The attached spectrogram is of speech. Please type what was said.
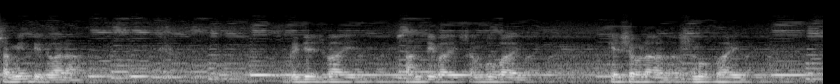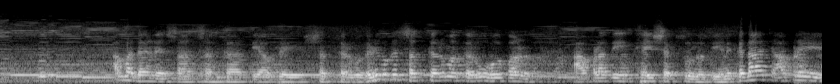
સમિતિ દ્વારા બ્રિજેશભાઈ શાંતિભાઈ શંભુભાઈ કેશવલાલ હસમુખભાઈ આ બધાને સાથ સહકારથી આપણે સત્કર્મ. ઘણી વખત સત્કર્મ કરવું હોય પણ આપણાથી થઈ શકતું નથી. અને કદાચ આપણે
